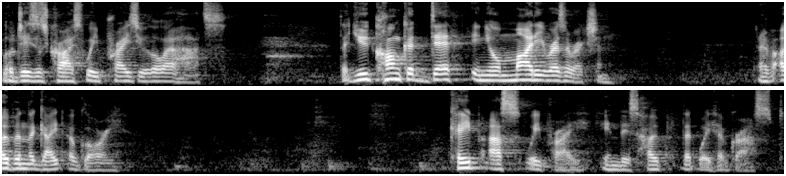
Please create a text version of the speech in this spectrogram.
Lord Jesus Christ, we praise you with all our hearts that you conquered death in your mighty resurrection and have opened the gate of glory. Keep us, we pray, in this hope that we have grasped.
